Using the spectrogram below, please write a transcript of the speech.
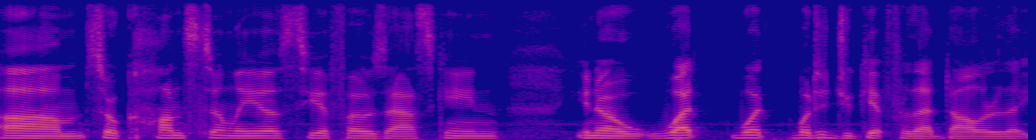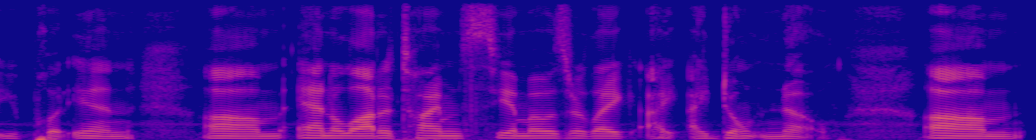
Um, so constantly a CFO is asking, you know, what, what, what did you get for that dollar that you put in? Um, and a lot of times CMOs are like, I, I don't know. Um,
